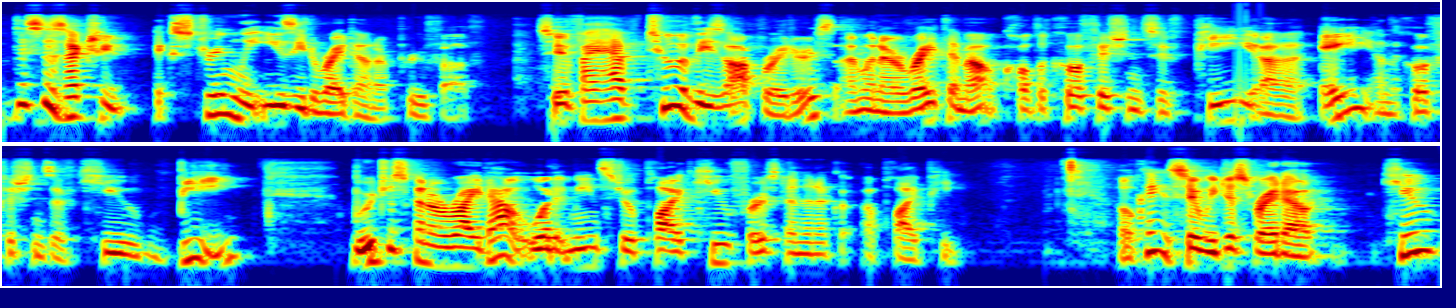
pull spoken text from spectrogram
this is actually extremely easy to write down a proof of. So if I have two of these operators, I'm going to write them out, call the coefficients of P uh, A and the coefficients of Q B. We're just going to write out what it means to apply Q first and then apply P. Okay, so we just write out Q,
